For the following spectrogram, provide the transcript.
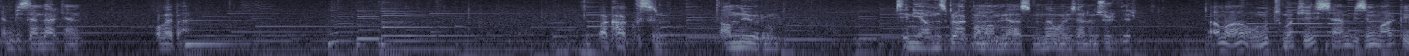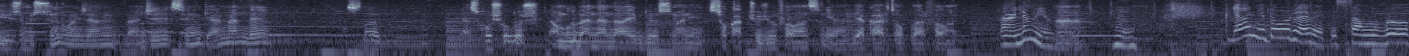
Yani bizden derken o ve ben. Bak haklısın. Anlıyorum. Seni yalnız bırakmamam lazımdı. O yüzden özür dilerim. Ama unutma ki sen bizim marka yüzümüzsün. O yüzden bence senin gelmen de aslında biraz hoş olur. İstanbul'u benden daha iyi biliyorsun. Hani sokak çocuğu falansın ya, yakar toplar falan. Öyle miyim? Ha. Yani doğru evet. İstanbul'u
